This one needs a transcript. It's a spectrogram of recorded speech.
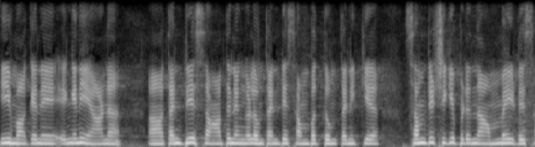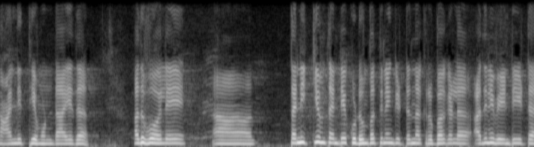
ഈ മകനെ എങ്ങനെയാണ് തന്റെ സാധനങ്ങളും തന്റെ സമ്പത്തും തനിക്ക് സംരക്ഷിക്കപ്പെടുന്ന അമ്മയുടെ സാന്നിധ്യമുണ്ടായത്. അതുപോലെ തനിക്കും തന്റെ കുടുംബത്തിനും കിട്ടുന്ന കൃപകൾ അതിനു വേണ്ടിയിട്ട്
